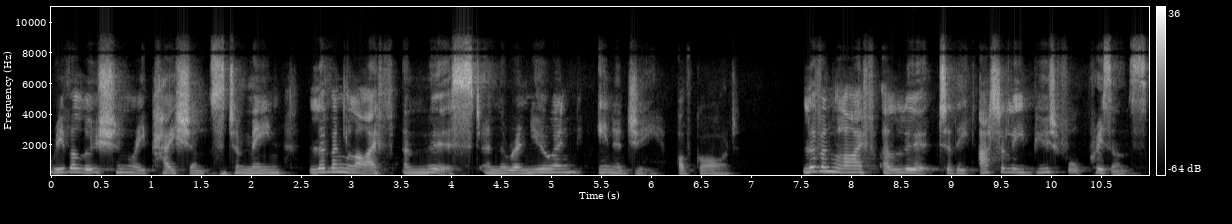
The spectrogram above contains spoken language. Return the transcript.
revolutionary patience to mean living life immersed in the renewing energy of God, living life alert to the utterly beautiful presence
